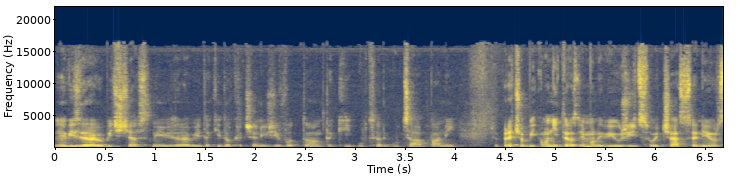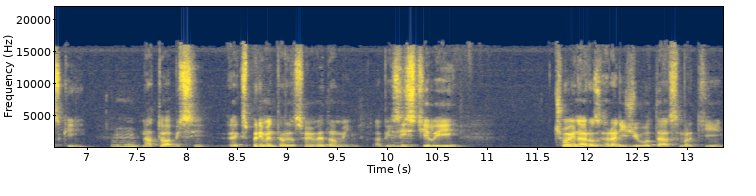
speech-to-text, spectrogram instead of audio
nevyzerajú byť šťastní, vyzerajú byť taký dokrčený životom, taký ucelý, ucápaný. Že prečo by oni teraz nemohli využiť svoj čas seniorský mm-hmm. na to, aby si experimentovali so svojím vedomím, aby mm-hmm. zistili, čo je na rozhraní života a smrti,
